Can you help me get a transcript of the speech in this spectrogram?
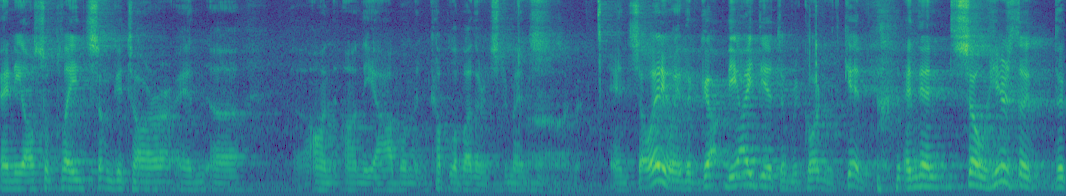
and he also played some guitar and uh, on on the album and a couple of other instruments. And so anyway, the the idea to record with Kid, and then so here's the, the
